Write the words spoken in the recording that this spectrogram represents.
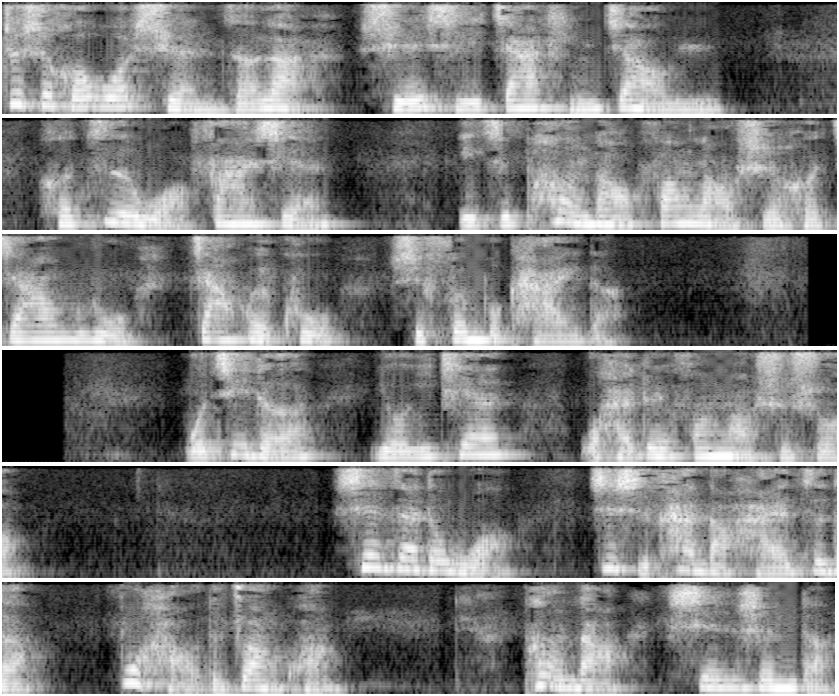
这是和我选择了学习家庭教育。和自我发现，以及碰到方老师和加入家慧库是分不开的。我记得有一天，我还对方老师说：“现在的我，即使看到孩子的不好的状况，碰到先生的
